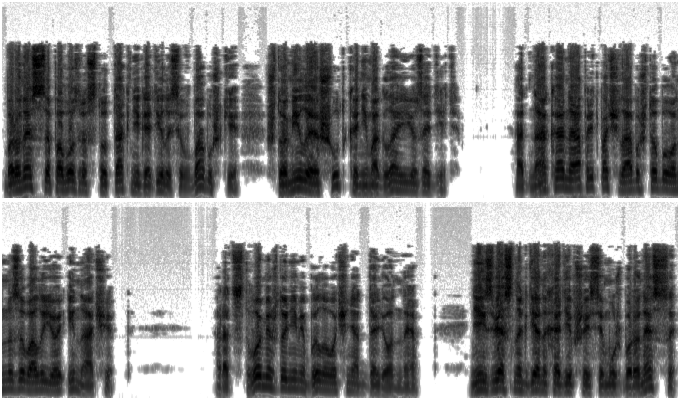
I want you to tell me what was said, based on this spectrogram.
Баронесса по возрасту так не годилась в бабушке, что милая шутка не могла ее задеть. Однако она предпочла бы, чтобы он называл ее иначе. Родство между ними было очень отдаленное. Неизвестно, где находившийся муж баронессы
